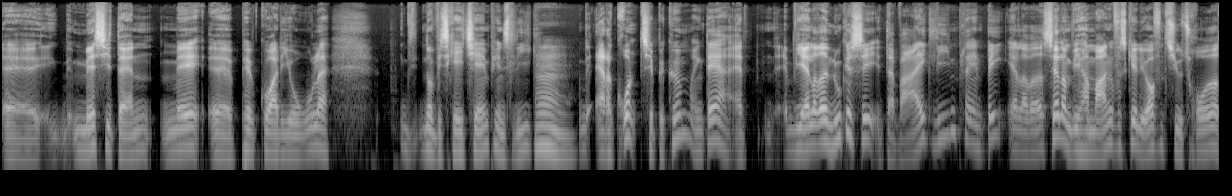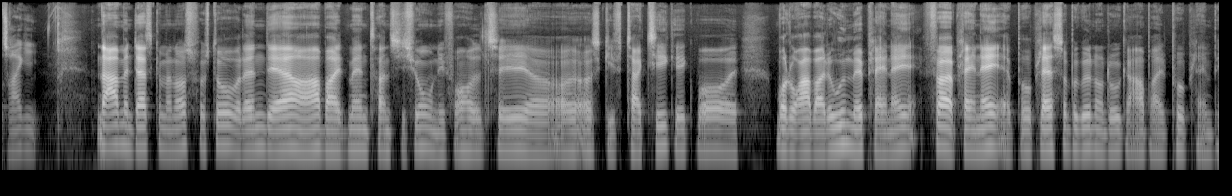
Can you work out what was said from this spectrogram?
øh, med Zidane, med øh, Pep Guardiola, når vi skal i Champions League. Mm. Er der grund til bekymring der, at vi allerede nu kan se, at der var ikke lige en plan B, eller hvad, selvom vi har mange forskellige offensive tråde at trække i? Nej, men der skal man også forstå, hvordan det er at arbejde med en transition i forhold til at, at, at skifte taktik, ikke? Hvor, øh, hvor du arbejder ud med plan A. Før plan A er på plads, så begynder du ikke at arbejde på plan B.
